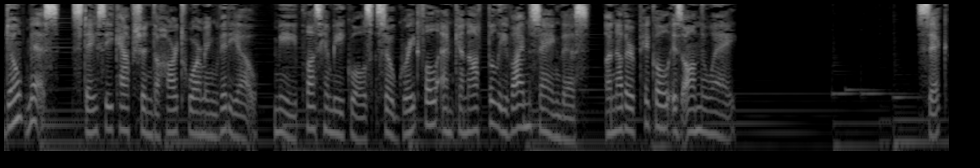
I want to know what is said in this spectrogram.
Don't miss, Stacey captioned the heartwarming video, me plus him equals so grateful and cannot believe I'm saying this, another pickle is on the way. Sick,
